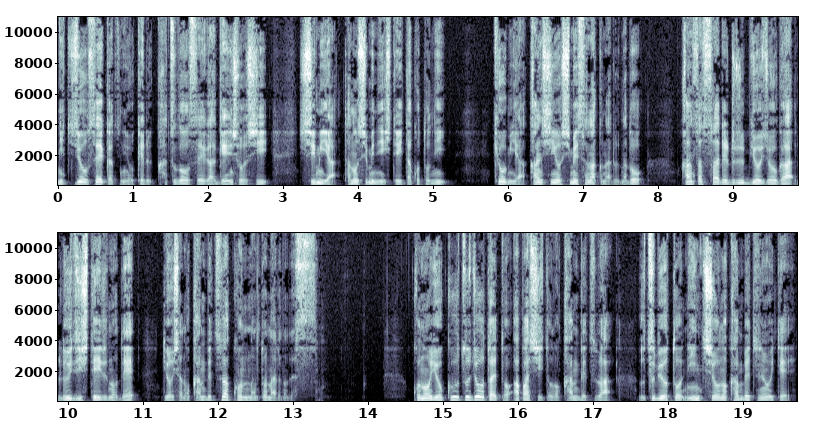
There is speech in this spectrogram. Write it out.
日常生活における活動性が減少し、趣味や楽しみにしていたことに興味や関心を示さなくなるなど、観察される病状が類似しているので、両者の鑑別は困難となるのです。この抑うつ状態とアパシーとの鑑別は、うつ病と認知症の鑑別において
